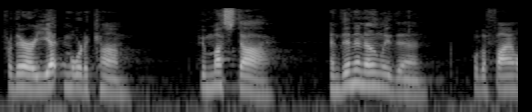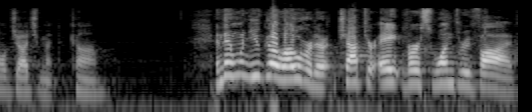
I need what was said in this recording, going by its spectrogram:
For there are yet more to come who must die, and then and only then will the final judgment come. And then when you go over to chapter 8, verse 1 through 5,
